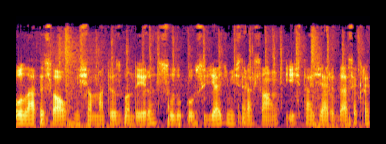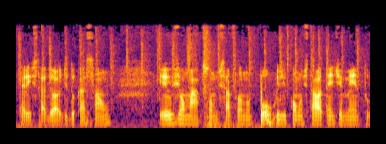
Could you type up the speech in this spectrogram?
Olá pessoal, me chamo Matheus Bandeira, sou do curso de Administração e estagiário da Secretaria Estadual de Educação. Eu e João Marcos vamos estar falando um pouco de como está o atendimento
